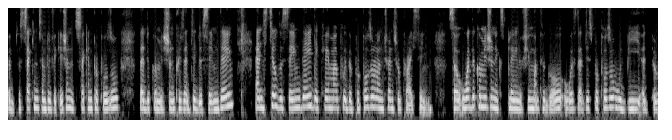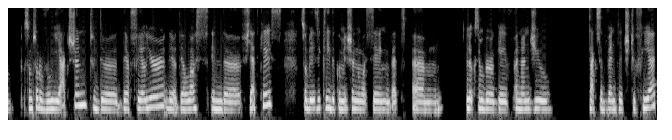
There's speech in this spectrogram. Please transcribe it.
a, second simplification, a second proposal that the Commission presented the same day. And still the same day, they came up with a proposal on transfer pricing. So what the Commission explained a few months ago was that this proposal would be a, a, some sort of reaction to the, their failure, their, their loss in the Fiat case. So basically, the Commission was saying that um, Luxembourg gave an undue tax advantage to Fiat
